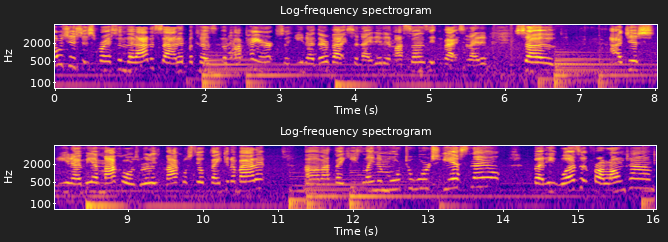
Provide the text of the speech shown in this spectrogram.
I was just expressing that I decided because of my parents and you know they're vaccinated and my son's getting vaccinated. So I just you know me and Michael was really Michael's still thinking about it. Um, I think he's leaning more towards yes now, but he wasn't for a long time.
